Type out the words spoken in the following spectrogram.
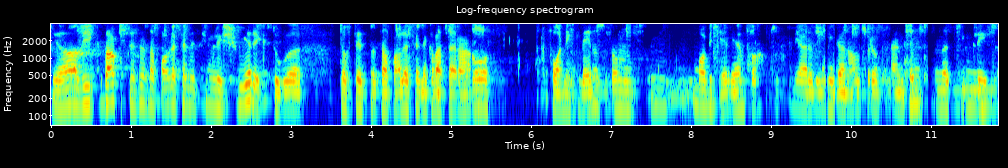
Ja, wie gesagt, das ist auf alle Fälle ziemlich schwierig durch durch das, dass auf alle Fälle Quattararo vorne glänzt und Morbidelli einfach mehr oder weniger in Anführungszeichen hinten eine ziemlich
